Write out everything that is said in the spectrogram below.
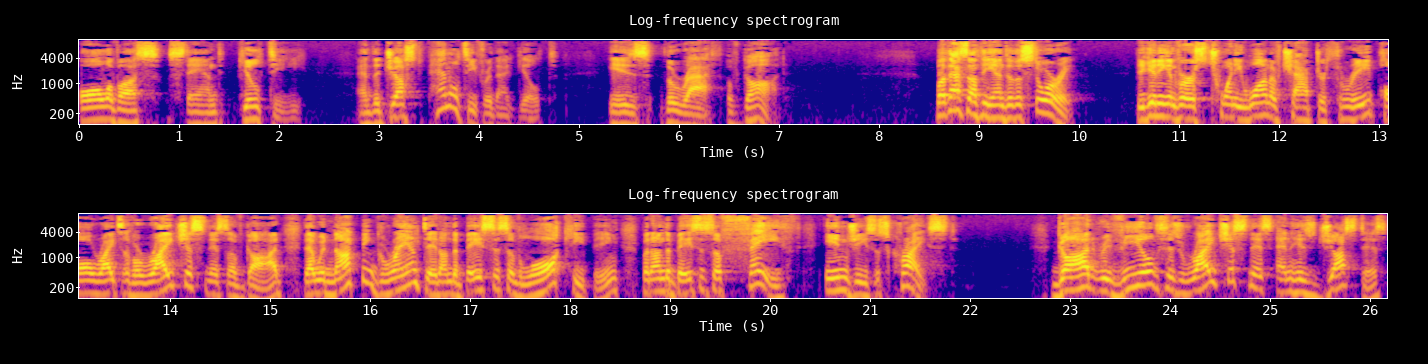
all of us stand guilty. And the just penalty for that guilt is the wrath of God. But that's not the end of the story. Beginning in verse 21 of chapter 3, Paul writes of a righteousness of God that would not be granted on the basis of law keeping, but on the basis of faith in Jesus Christ. God reveals his righteousness and his justice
